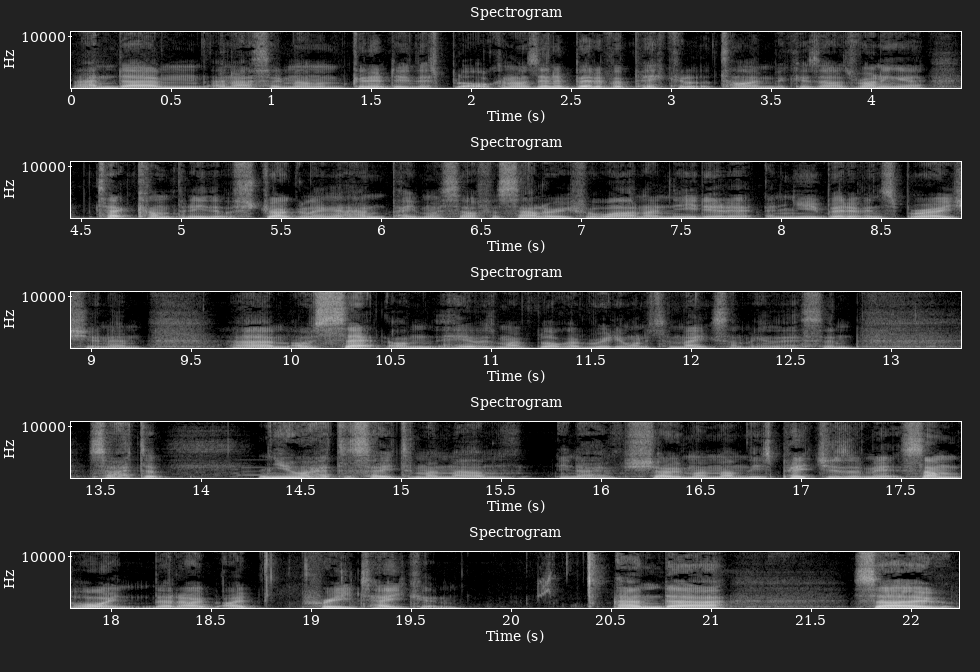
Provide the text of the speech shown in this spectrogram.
and um, and I said, "Mum, I'm going to do this blog." And I was in a bit of a pickle at the time because I was running a tech company that was struggling. and I hadn't paid myself a salary for a while, and I needed a, a new bit of inspiration. And um, I was set on here was my blog. I really wanted to make something of this, and so I had to knew I had to say to my mum, you know, show my mum these pictures of me at some point that I, I'd pre-taken, and uh, so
